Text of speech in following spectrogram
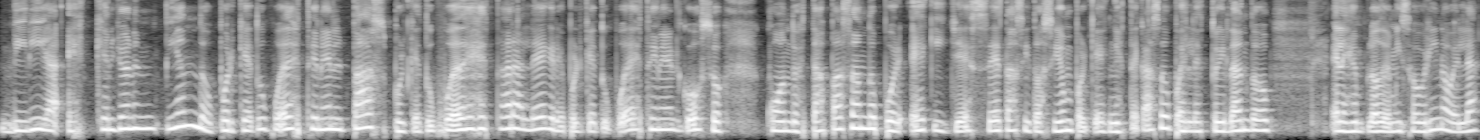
diría, es que yo no entiendo por qué tú puedes tener paz, por qué tú puedes estar alegre, por qué tú puedes tener gozo cuando estás pasando por X, Y, Z situación, porque en este caso pues le estoy dando el ejemplo de mi sobrino, ¿verdad?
